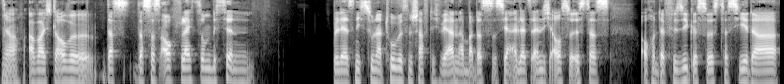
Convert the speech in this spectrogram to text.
ja, aber ich glaube, dass, dass das auch vielleicht so ein bisschen will jetzt nicht zu naturwissenschaftlich werden, aber dass es ja letztendlich auch so ist, dass auch in der Physik es so ist, dass jeder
